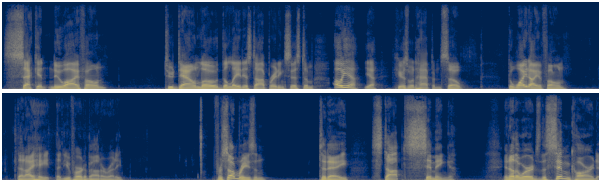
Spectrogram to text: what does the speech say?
second new iPhone to download the latest operating system. Oh, yeah, yeah. Here's what happened. So, the white iPhone that I hate, that you've heard about already, for some reason, today, stopped simming. In other words, the SIM card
